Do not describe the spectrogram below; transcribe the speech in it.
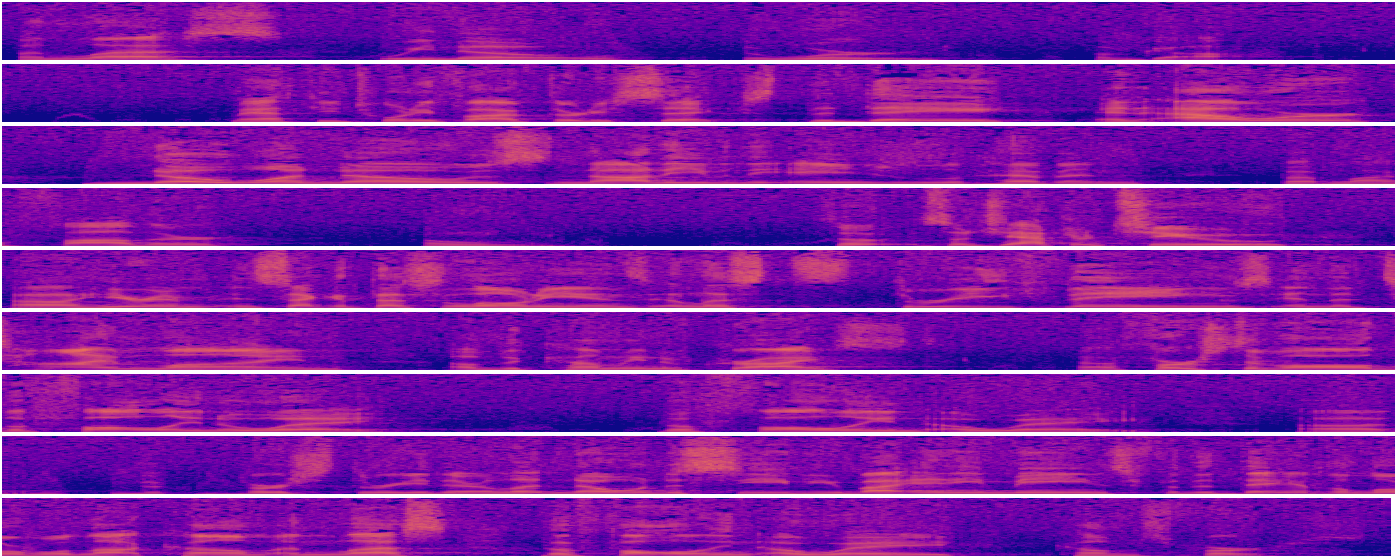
unless we know the Word of God. Matthew 25, 36. The day and hour no one knows, not even the angels of heaven, but my Father only. So, so chapter 2, uh, here in, in 2 Thessalonians, it lists three things in the timeline of the coming of Christ. Uh, first of all, the falling away. The falling away. Uh, verse 3 there. Let no one deceive you by any means, for the day of the Lord will not come unless the falling away comes first.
